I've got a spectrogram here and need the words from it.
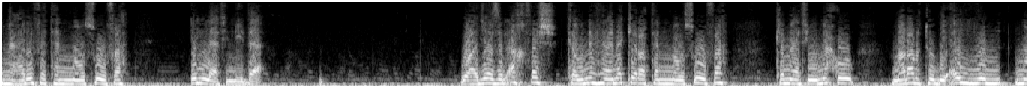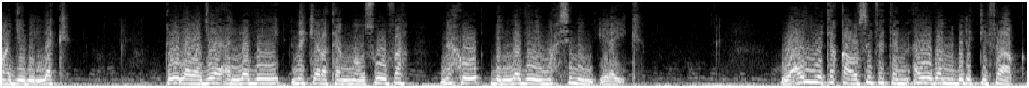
معرفة موصوفة إلا في النداء. وأجاز الأخفش كونها نكرة موصوفة كما في نحو مررت بأي معجب لك؟ قيل وجاء الذي نكرة موصوفة نحو بالذي محسن إليك. وأي تقع صفة أيضا بالاتفاق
